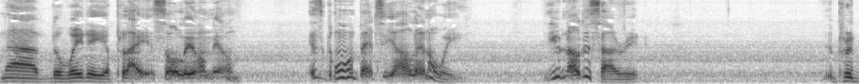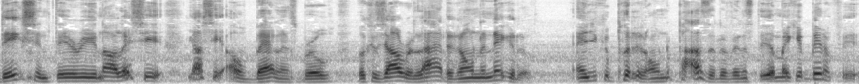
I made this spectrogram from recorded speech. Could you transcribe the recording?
Now, the way they apply it solely on them, it's going back to y'all anyway. You know this already. The prediction theory and all that shit, y'all shit off balance, bro, because y'all relied it on the negative. And you could put it on the positive and still make it benefit.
